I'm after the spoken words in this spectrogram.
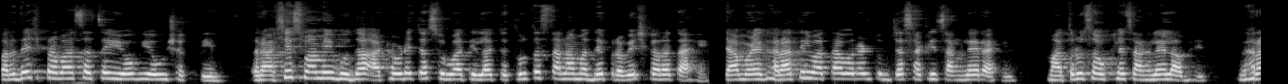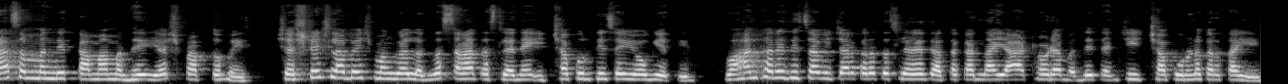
परदेश प्रवासाचे योग येऊ शकतील. राशी स्वामी बुध आठवड्याच्या सुरुवातीला चतुर्थ स्थानामध्ये प्रवेश करत आहे. त्यामुळे घरातील वातावरण तुमच्यासाठी चांगले राहील. मातृसौख्य चांगले लाभेल. घरासंबंधित कामामध्ये यश प्राप्त होईल. षष्टेश लाभेश मंगळ लग्नस्थानात असल्याने इच्छापूर्तीचे योग येतील. वाहन खरेदीचा विचार करत असलेल्या जातकांना या आठवड्यामध्ये त्यांची इच्छा पूर्ण करता येईल.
